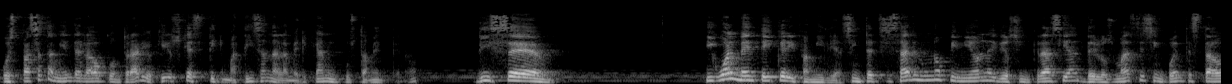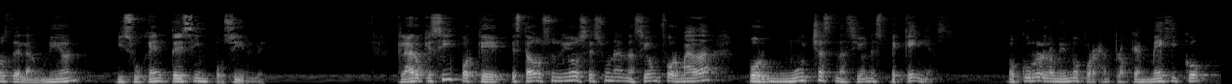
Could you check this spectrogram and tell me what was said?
pues pasa también del lado contrario, aquellos que estigmatizan al americano injustamente, ¿no? Dice, igualmente Iker y familia, sintetizar en una opinión la idiosincrasia de los más de 50 estados de la Unión y su gente es imposible. Claro que sí, porque Estados Unidos es una nación formada por muchas naciones pequeñas. Ocurre lo mismo, por ejemplo, acá en México,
